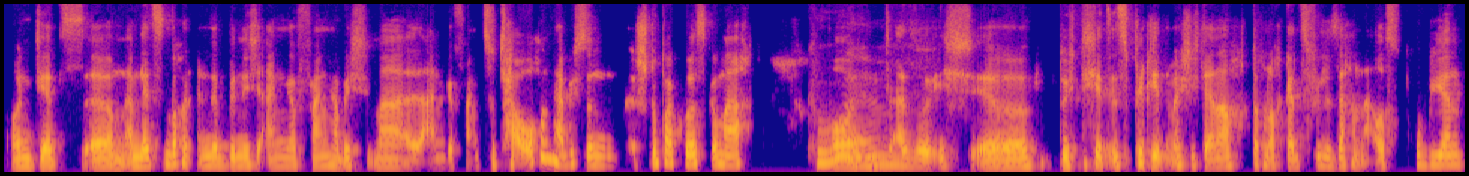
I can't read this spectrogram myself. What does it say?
Und jetzt ähm, am letzten Wochenende bin ich angefangen, habe ich mal angefangen zu tauchen, habe ich so einen Schnupperkurs gemacht. Cool. Und also ich, äh, durch dich jetzt inspiriert, möchte ich da noch, doch noch ganz viele Sachen ausprobieren.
